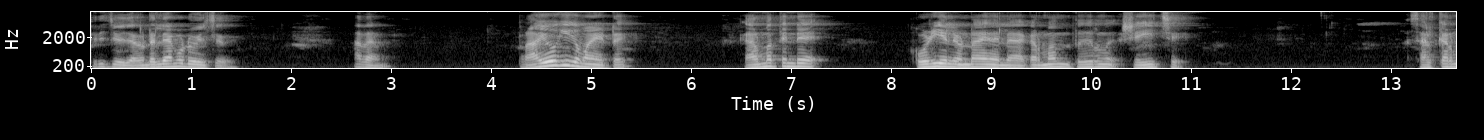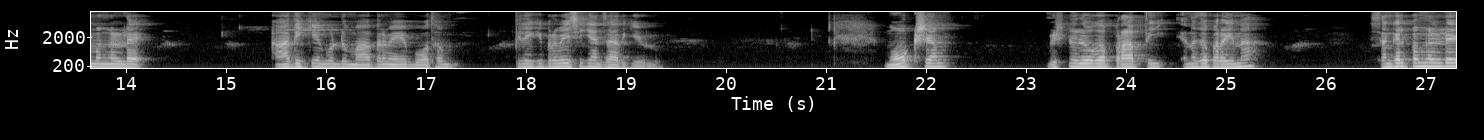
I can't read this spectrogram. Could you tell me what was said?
തിരിച്ചു ചോദിച്ചത്. അതുകൊണ്ടല്ലേ അങ്ങോട്ട് ചോദിച്ചത്. അതാണ്. പ്രായോഗികമായിട്ട് കർമ്മത്തിന്റെ കൊഴിയലുണ്ടായതല്ല കർമ്മം തീർന്ന് ക്ഷയിച്ച് സൽക്കർമ്മങ്ങളുടെ ആധിക്യം കൊണ്ട് മാത്രമേ ബോധത്തിലേക്ക് പ്രവേശിക്കാൻ സാധിക്കുകയുള്ളൂ. മോക്ഷം വിഷ്ണുലോകപ്രാപ്തി എന്നൊക്കെ പറയുന്ന സങ്കല്പങ്ങളുടെ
